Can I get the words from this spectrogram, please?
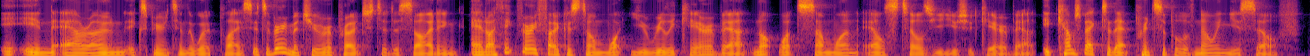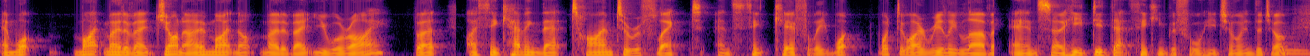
in our own experience in the workplace. It's a very mature approach to deciding, and I think very focused on what you really care about, not what someone else tells you you should care about. It comes back to that principle of knowing yourself. And what might motivate Jonno might not motivate you or I. But I think having that time to reflect and think carefully, what what do I really love? And so he did that thinking before he joined the job. Mm.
